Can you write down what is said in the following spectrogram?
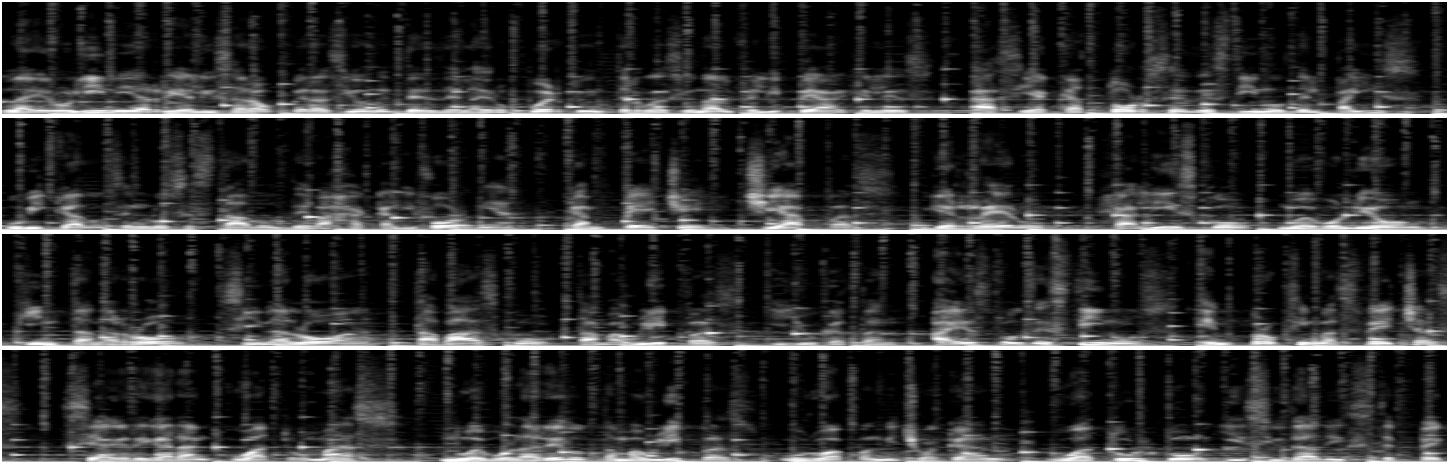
La aerolínea realizará operaciones desde el Aeropuerto Internacional Felipe Ángeles hacia 14 destinos del país, ubicados en los estados de Baja California, Campeche, Chiapas, Guerrero, Jalisco, Nuevo León, Quintana Roo, Sinaloa, Tabasco, Tamaulipas y Yucatán. A estos destinos, en próximas fechas, se agregarán cuatro más, Nuevo Laredo, Tamaulipas, Uruapan, Michoacán, Huatulco y Ciudad Ixtepec,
